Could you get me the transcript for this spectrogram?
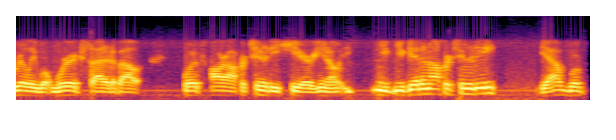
really what we're excited about with our opportunity here. You know, you, you get an opportunity. Yeah, we're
